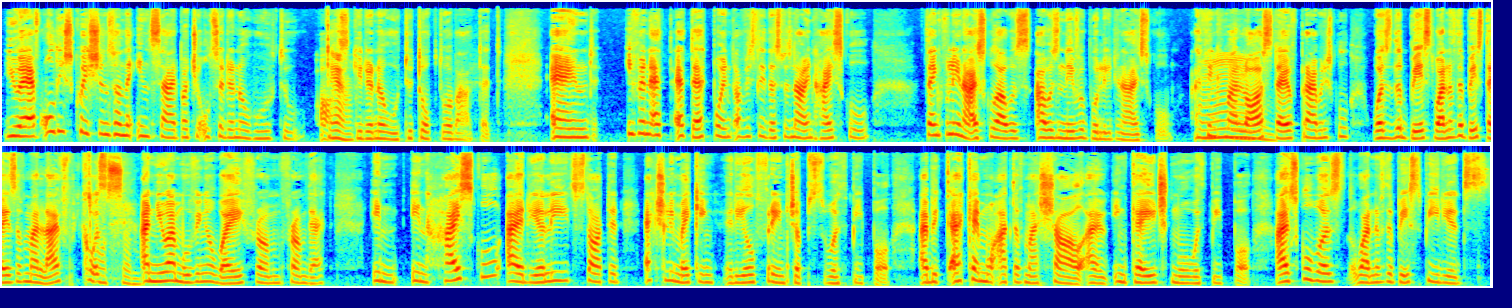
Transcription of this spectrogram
you have all these questions on the inside, but you also don't know who to ask. Yeah. You don't know who to talk to about it. And even at, at that point, obviously this was now in high school. Thankfully in high school I was I was never bullied in high school. I think my mm. last day of primary school was the best one of the best days of my life because Awesome. I knew I'm moving away from from that. In in high school, I really started actually making real friendships with people. I be, I came more out of my shell. I engaged more with people. High school was one of the best periods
